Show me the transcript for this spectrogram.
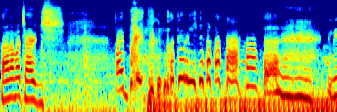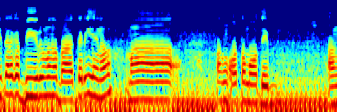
Sana ma-charge. 5.5 battery. Hindi talaga biro mga battery eh, no? Mga pang automotive Ang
